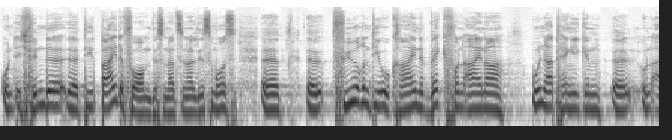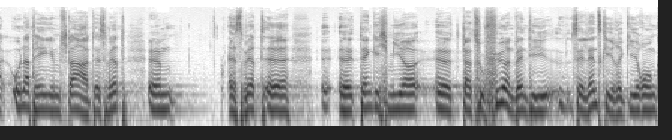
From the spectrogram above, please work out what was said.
Und ich finde, äh, die, beide Formen des Nationalismus äh, äh, führen die Ukraine weg von einer unabhängigen, äh, unabhängigen Staat. Es wird, ähm, es wird äh, äh, denke ich mir, dazu führen, wenn die Zelensky-Regierung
